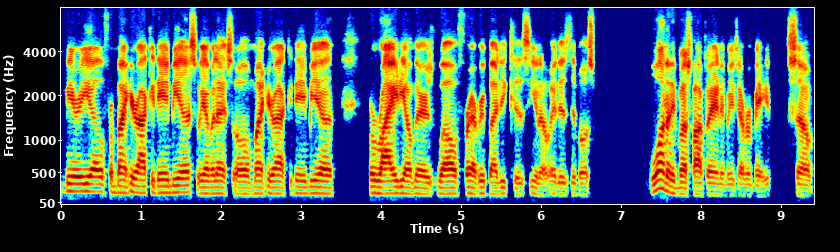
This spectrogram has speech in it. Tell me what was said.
Mirio from My Hero Academia. So we have a nice little My Hero Academia variety on there as well for everybody because you know it is the most one of the most popular animes ever made. So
